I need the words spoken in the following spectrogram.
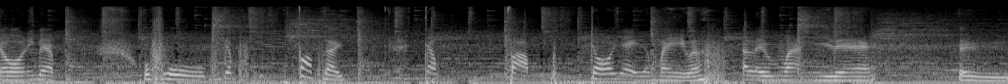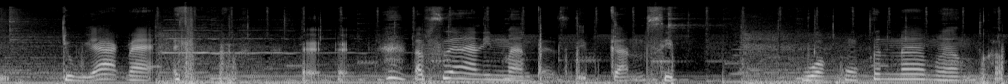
จอนี่แบบ โอ้โหมันจะปรับหลายจะปรับจอใหญ่ทำไมวะ อะไรประมาณนี้เลยนะเอออยู่ยากนะ รับเสื้อลินมันแปดสิบกันสิบบวกหกขึ้นหน้าเมืองครับ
